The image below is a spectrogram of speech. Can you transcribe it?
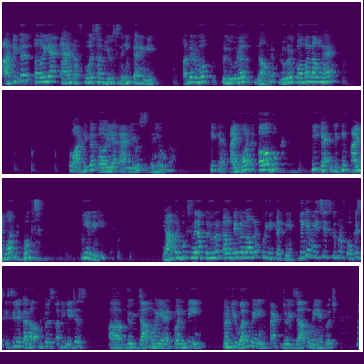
article a या एन ऑफ़ कोर्स हम यूज़ नहीं करेंगे, अगर वो प्लूरल नाउन है। प्लूरल कॉमन नाउन है तो आर्टिकल अ या एन यूज़ नहीं होगा। ठीक है? आई वॉन्ट अ बुक ठीक है? लेकिन आई वॉन्ट बुक्स ये भी ठीक है। यहाँ पर बुक्स मेरा प्लूरल काउंटेबल नाउन है कोई दिक्कत नहीं है। देखिए, मैं इस चीज़ के ऊपर फोकस इसीलिए कर रहा हूँ बिकॉज़ अभी लेटेस्ट जो एग्ज़ाम हुए हैं ट्वेंटी 2021 में इनफैक्ट जो एग्ज़ाम हुए हैं कुछ तो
